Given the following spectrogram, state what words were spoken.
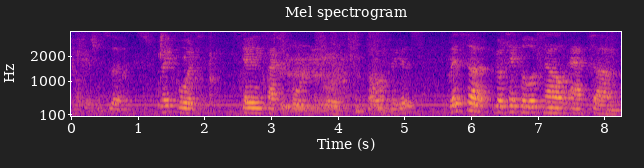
calculation? It's a straightforward scaling factor for, for dollar figures. Let's uh, go take a look now at, um,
